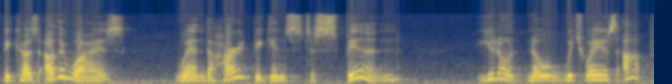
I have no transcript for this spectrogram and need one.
Because otherwise when the heart begins to spin you don't know which way is up.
